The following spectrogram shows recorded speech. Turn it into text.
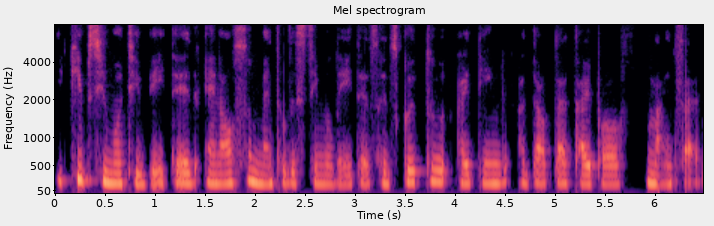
it keeps you motivated and also mentally stimulated. So it's good to, I think, adopt that type of mindset.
